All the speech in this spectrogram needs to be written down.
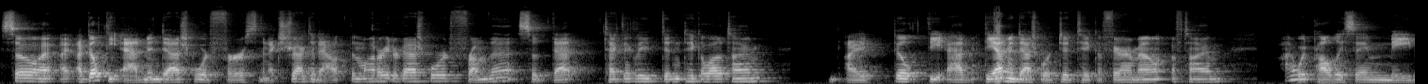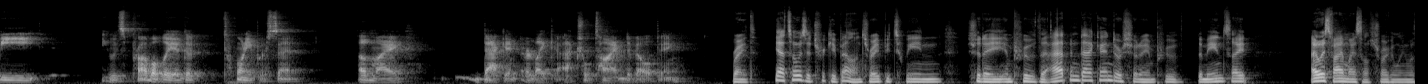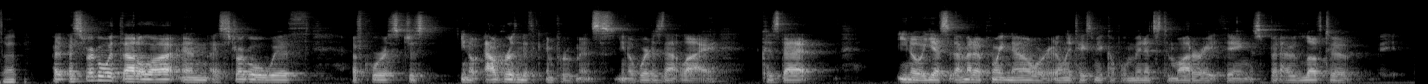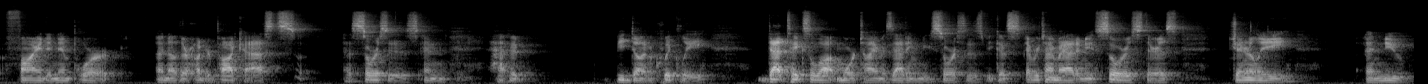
So I, I built the admin dashboard first and extracted out the moderator dashboard from that. So that technically didn't take a lot of time. I built the ad the admin dashboard did take a fair amount of time. I would probably say maybe it was probably a good twenty percent of my backend or like actual time developing. Right. Yeah, it's always a tricky balance, right? Between should I improve the admin backend or should I improve the main site? I always find myself struggling with that. I, I struggle with that a lot, and I struggle with, of course, just you know algorithmic improvements. You know, where does that lie? Because that, you know, yes, I'm at a point now where it only takes me a couple minutes to moderate things, but I would love to find and import another hundred podcasts as sources and have it be done quickly that takes a lot more time as adding new sources because every time I add a new source, there's generally a new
